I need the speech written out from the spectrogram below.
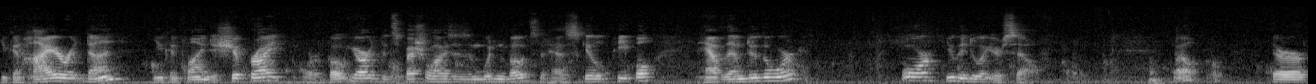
You can hire it done. You can find a shipwright or a boatyard that specializes in wooden boats that has skilled people, and have them do the work, or you can do it yourself. Well, there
